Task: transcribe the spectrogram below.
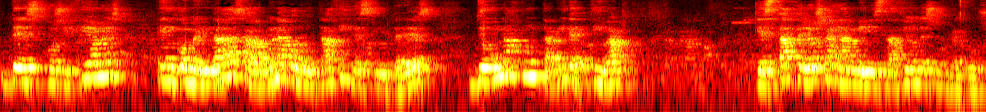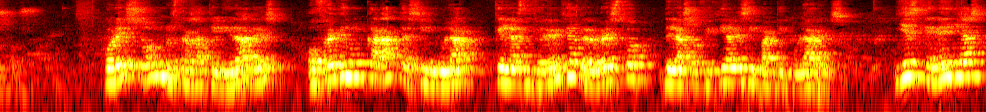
de exposiciones encomendadas a la buena voluntad y desinterés de una junta directiva que está celosa en la administración de sus recursos. Por eso, nuestras actividades ofrecen un carácter singular que las diferencia del resto de las oficiales y particulares. Y es que en ellas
